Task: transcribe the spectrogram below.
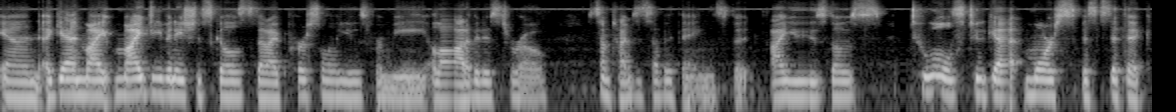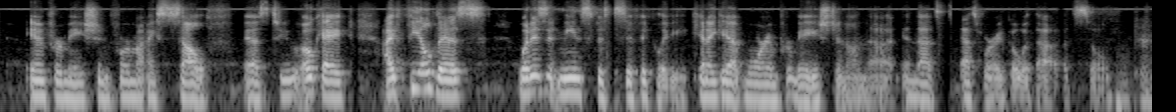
And again, my my divination skills that I personally use for me, a lot of it is tarot. Sometimes it's other things, but I use those tools to get more specific information for myself as to okay i feel this what does it mean specifically can i get more information on that and that's that's where i go with that so Okay.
